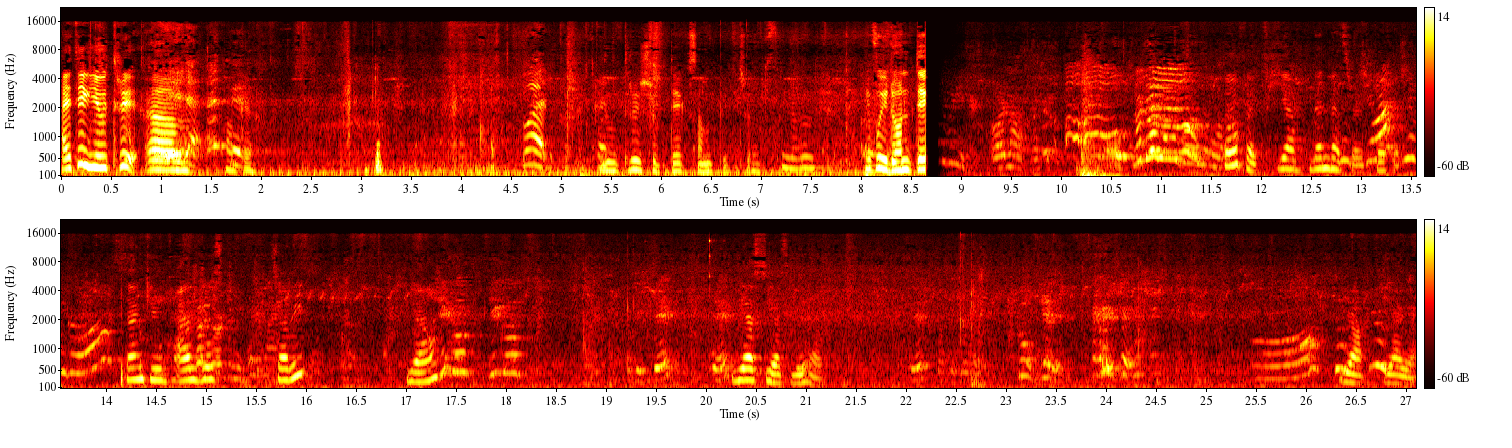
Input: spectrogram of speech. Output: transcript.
I think you three. Um, okay. What? You three should take some pictures. If we don't take. Perfect. Yeah, then that's right. Perfect. Thank you. I'll just. Sorry? Yeah? Yes, yes, we have. Yeah, yeah, yeah.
